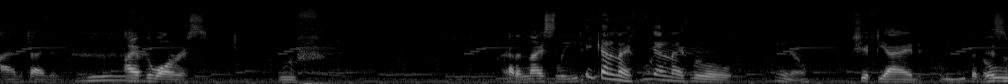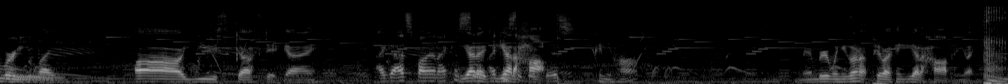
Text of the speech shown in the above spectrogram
I have a tiger. I have the walrus. Oof. Got a nice lead. He got a nice, he got a nice little, you know, shifty-eyed lead. But this is where he, like- Oh, you scuffed it, guy. I it's fine. I can. You gotta- still, you gotta hop. This. Can you hop? Remember when you're going uphill? I think you gotta hop, and you're like,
